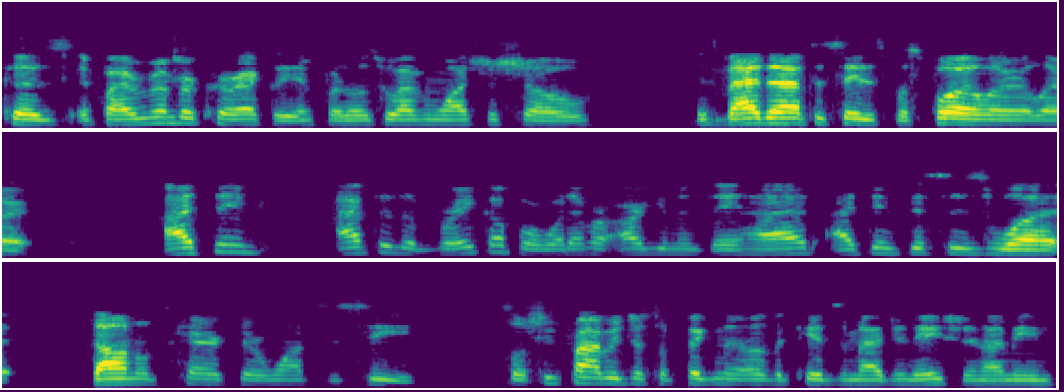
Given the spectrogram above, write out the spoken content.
because if I remember correctly, and for those who haven't watched the show, it's bad that I have to say this, but spoiler alert. I think after the breakup or whatever argument they had, I think this is what Donald's character wants to see. So she's probably just a figment of the kid's imagination. I mean,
